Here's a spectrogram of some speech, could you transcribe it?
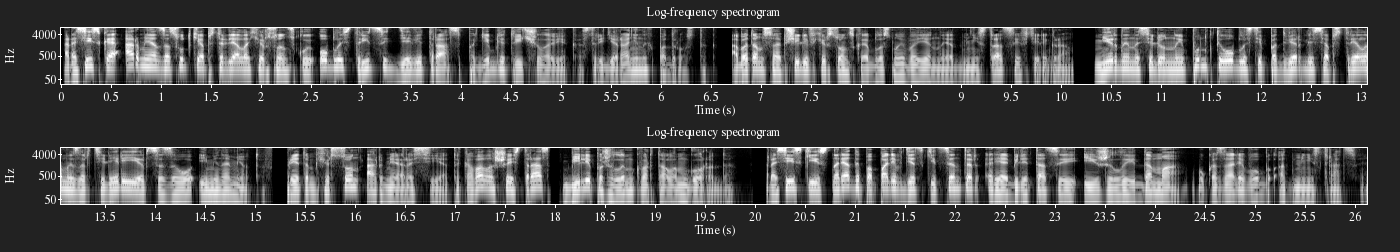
Российская армия за сутки обстреляла Херсонскую область 39 раз. Погибли три человека, среди раненых подросток. Об этом сообщили в Херсонской областной военной администрации в Телеграм. Мирные населенные пункты области подверглись обстрелам из артиллерии, РСЗО и минометов. При этом Херсон армия России атаковала шесть раз, били по жилым кварталам города. Российские снаряды попали в детский центр реабилитации и жилые дома, указали в обл. администрации.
